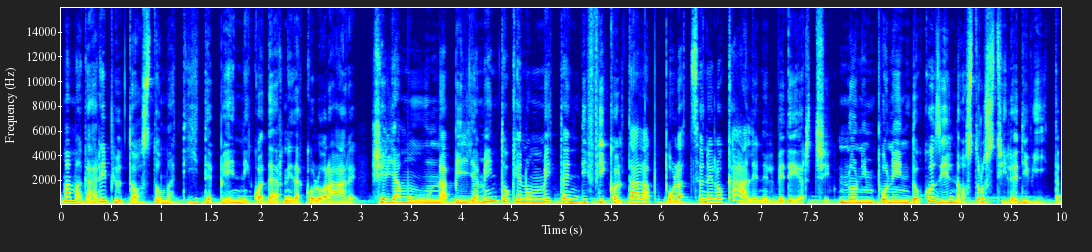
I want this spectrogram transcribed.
ma magari piuttosto matite, penni, quaderni da colorare. Scegliamo un abbigliamento che non metta in difficoltà la popolazione locale nel vederci, non imponendo così il nostro stile di vita.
